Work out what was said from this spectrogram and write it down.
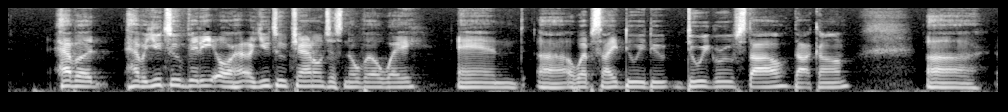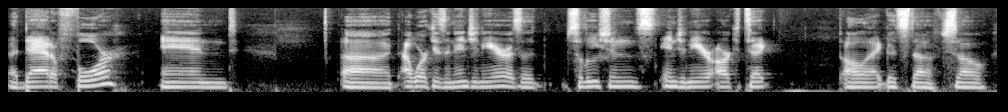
Have a have a YouTube video or a YouTube channel, just Novell Way, and uh, a website, Dewey Do DeweyGrooveStyle.com. Uh, a dad of four, and uh, I work as an engineer, as a solutions engineer, architect, all of that good stuff. So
